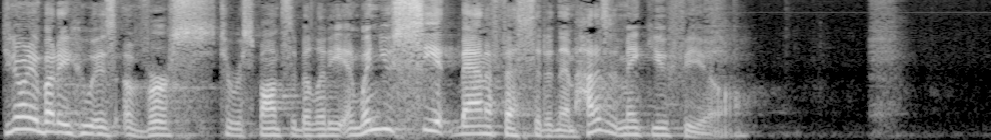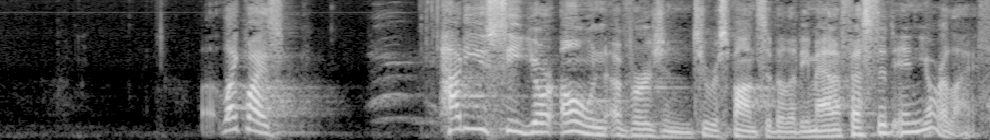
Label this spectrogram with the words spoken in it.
Do you know anybody who is averse to responsibility? And when you see it manifested in them, how does it make you feel? Likewise, how do you see your own aversion to responsibility manifested in your life?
